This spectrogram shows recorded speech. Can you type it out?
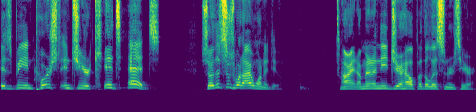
is being pushed into your kids' heads. So this is what I want to do. All right, I'm going to need your help of the listeners here,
